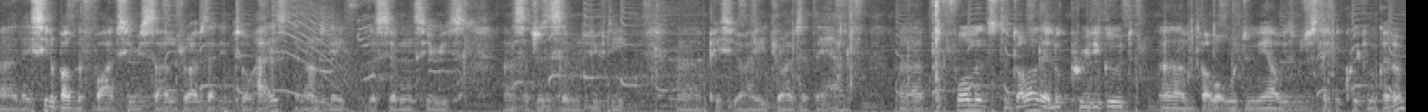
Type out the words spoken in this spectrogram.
Uh, they sit above the 5 Series SATA drives that Intel has and underneath the 7 Series, uh, such as the 750 uh, PCIe drives that they have. Uh, performance to dollar, they look pretty good, um, but what we'll do now is we'll just take a quick look at them.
